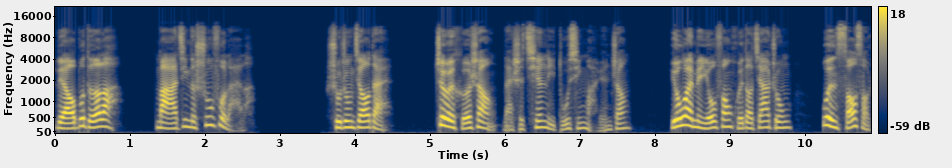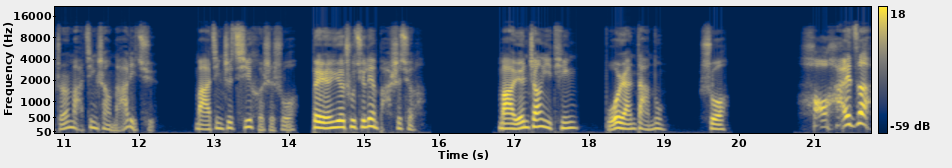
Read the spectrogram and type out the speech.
了不得了，马进的叔父来了。”书中交代，这位和尚乃是千里独行马元璋，由外面游方回到家中，问嫂嫂侄儿马进上哪里去。马进之妻何氏说：“被人约出去练把式去了。”马元璋一听，勃然大怒，说：“好孩子，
